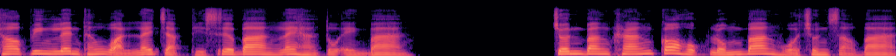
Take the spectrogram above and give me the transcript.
ชอบวิ่งเล่นทั้งวันไล่จับผีเสื้อบ้างไล่หางตัวเองบ้าง จนบางครั้งก็หกล้มบ้างหัวชนเสาบ้าง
